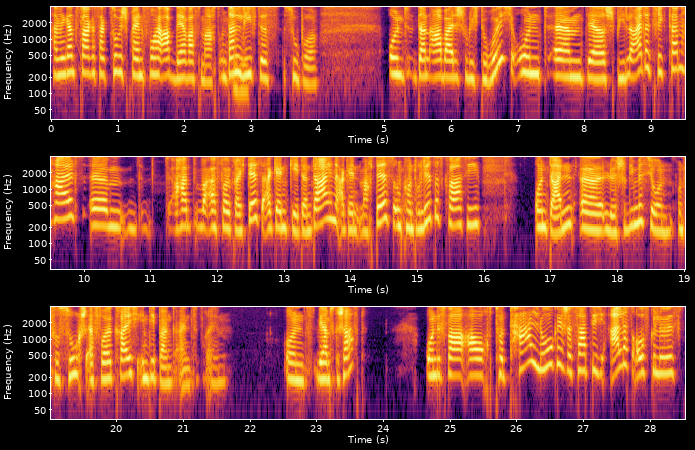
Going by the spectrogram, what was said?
haben wir ganz klar gesagt, so, wir sprechen vorher ab, wer was macht. Und dann lief das super. Und dann arbeitest du dich durch und ähm, der Spielleiter kriegt dann halt, ähm, hat erfolgreich das, Agent geht dann dahin, Agent macht das und kontrolliert das quasi. Und dann äh, löst du die Mission und versuchst erfolgreich in die Bank einzubrechen. Und wir haben es geschafft. Und es war auch total logisch. Es hat sich alles aufgelöst.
